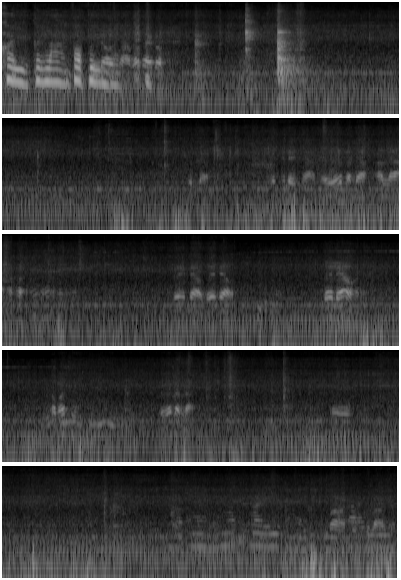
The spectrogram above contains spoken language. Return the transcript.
คอยอยู่ข้างล่างพ่อปืนบอก ได้แล้วได้แล้วได้แล้วเอามาถึงเออนั่นแหละโอ้บ้าทุกหลายเนี่ย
